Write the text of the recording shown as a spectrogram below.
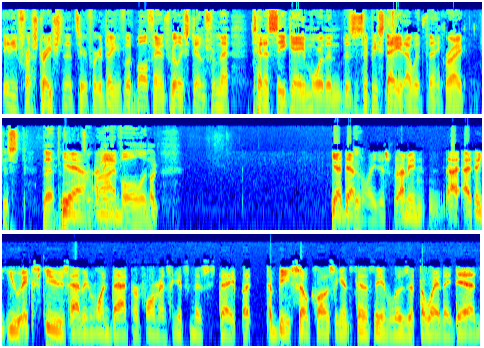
any frustration that's here for Kentucky football fans really stems from that Tennessee game more than Mississippi State. I would think, right? Just that yeah, it's a rival I mean, and. Yeah, definitely. Just, I mean, I, I think you excuse having one bad performance against Mississippi State, but to be so close against Tennessee and lose it the way they did,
